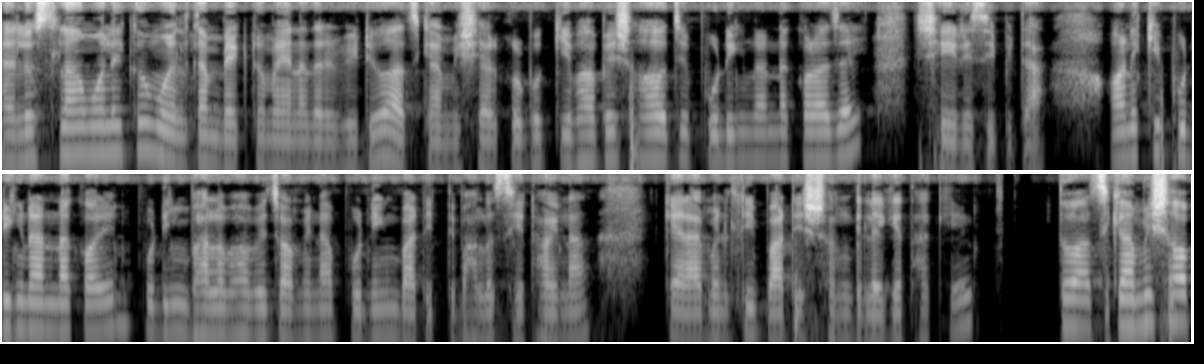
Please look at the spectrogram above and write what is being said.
হ্যালো, আসসালামু আলাইকুম। Welcome back to my another video আজকে আমি শেয়ার করব কীভাবে সহজে পুডিং রান্না করা যায় সেই রেসিপিটা অনেকেই পুডিং রান্না করেন পুডিং ভালোভাবে জমে না পুডিং বাটিতে ভালো সেট হয় না, ক্যারামেলটি বাটির সঙ্গে লেগে থাকে। তো আজকে আমি সব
